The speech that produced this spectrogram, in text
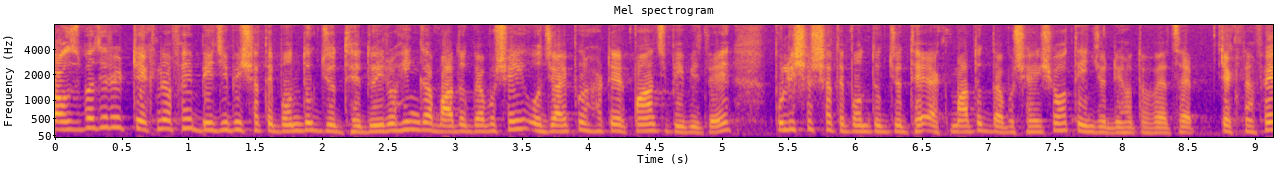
কক্সবাজারের টেকনাফে বিজিবির সাথে বন্দুকযুদ্ধে দুই রোহিঙ্গা মাদক ব্যবসায়ী ও জয়পুরহাটের পাঁচ বিবিতে পুলিশের সাথে বন্দুকযুদ্ধে এক মাদক ব্যবসায়ী সহ তিনজন নিহত হয়েছে। টেকনাফে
